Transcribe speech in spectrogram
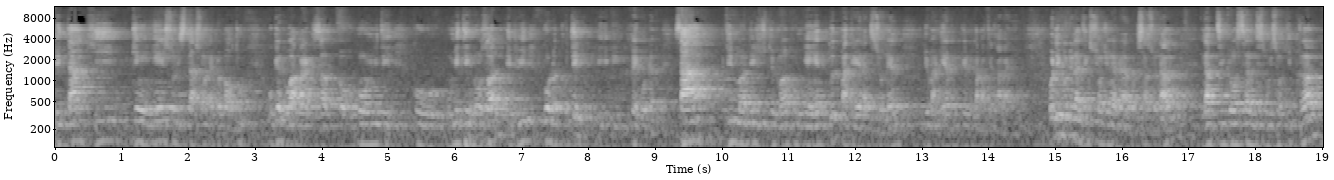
l'État qui gagne sollicitation un peu partout. Ou bien par exemple, pour unité pour nos zones et puis pour l'autre côté, Ça, a demander justement pour gagner d'autres matériels additionnels de manière que nous capables de travailler. Au niveau de la direction générale de la police nationale, nous avons dit disposition qui prend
